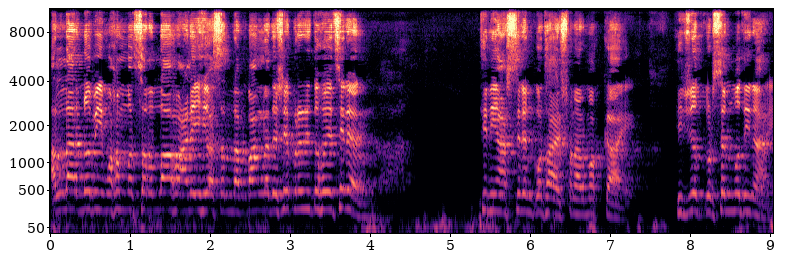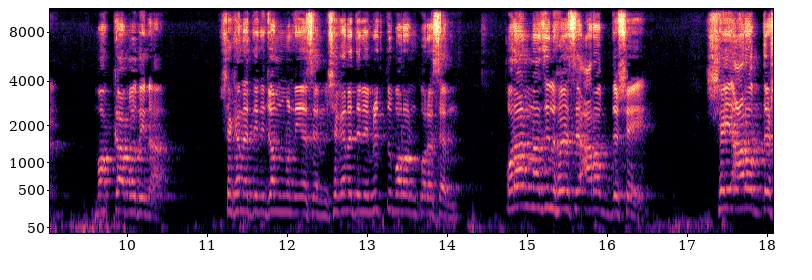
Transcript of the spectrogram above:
আল্লাহর নবী মোহাম্মদ সাল্লাহ আলহি আসাল্লাম বাংলাদেশে প্রেরিত হয়েছিলেন। তিনি আসছিলেন কোথায়? সোনার মক্কায়। হিজরত করছেন মদিনায়। Mecca, Medina. সেখানে তিনি জন্ম নিয়েছেন, সেখানে তিনি মৃত্যুবরণ করেছেন। কোরআন নাজিল হয়েছে আরব দেশে। সেই আরব দেশ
